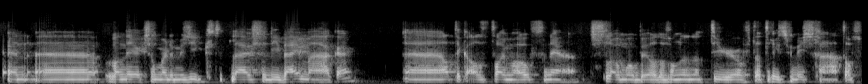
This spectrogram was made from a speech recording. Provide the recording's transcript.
En eh, wanneer ik zeg maar, de muziek luister die wij maken... eh, had ik altijd al in mijn hoofd van ja, slow-mo beelden van de natuur... of dat er iets misgaat of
